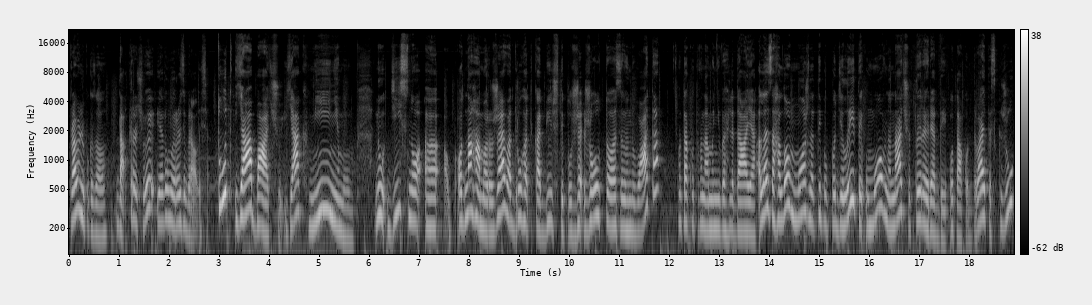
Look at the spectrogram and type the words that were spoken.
Правильно показала? Так, коротше, ви, я думаю, розібралися. Тут я бачу, як мінімум, ну, дійсно, е, одна гама рожева, друга така більш типу жовто-зеленувата. Отак от вона мені виглядає. Але загалом можна, типу, поділити умовно на 4 ряди. Отак от, давайте скажу.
